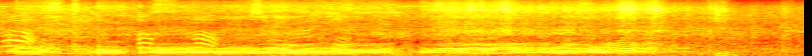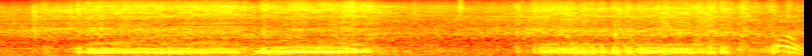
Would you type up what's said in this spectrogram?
Ah, fastna. Snöringen. Oj.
